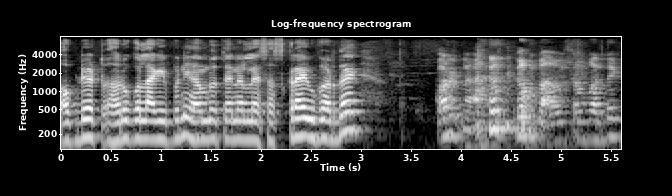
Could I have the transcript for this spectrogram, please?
अपडेटहरूको लागि पनि हाम्रो च्यानललाई सब्सक्राइब गर्दै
